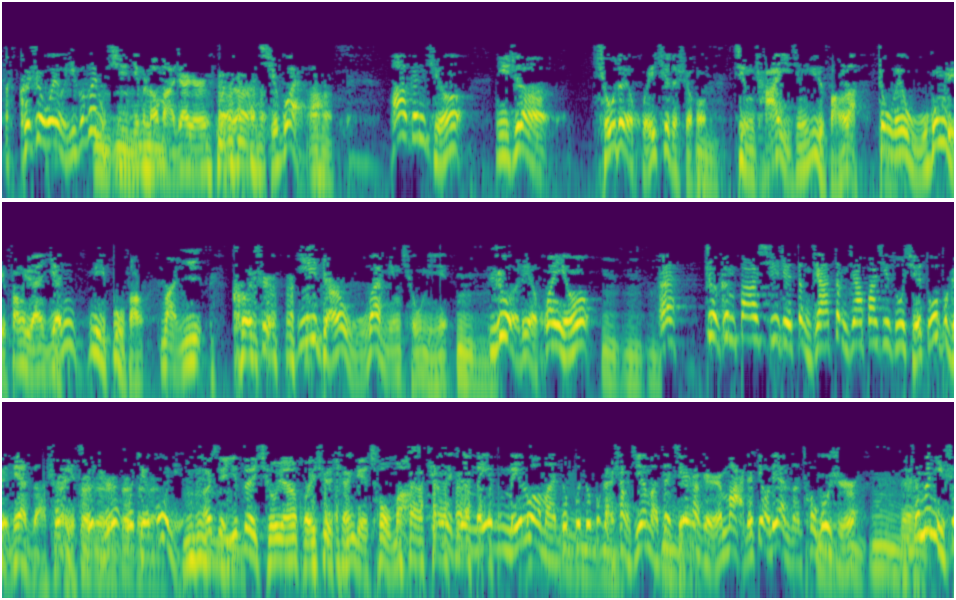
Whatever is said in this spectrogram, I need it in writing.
可是我有一个问题，你们老马家人很奇怪啊，阿根廷，你知道？球队回去的时候，警察已经预防了，周围五公里方圆严密布防，万一。可是 一点五万名球迷，嗯，热烈欢迎，嗯嗯。哎，这跟巴西这邓家邓家巴西足协多不给面子，说你辞职我解雇你，而且一队球员回去全给臭骂，全给这没没落嘛，都不都不敢上街嘛，在街上给人骂，这掉链子臭狗屎。嗯，那么你说？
